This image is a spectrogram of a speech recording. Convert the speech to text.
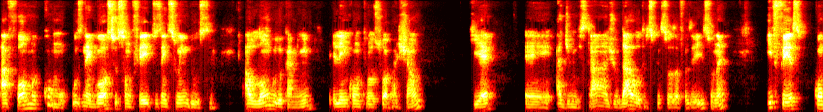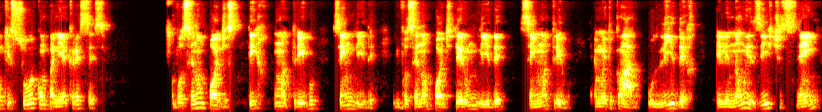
a forma como os negócios são feitos em sua indústria. Ao longo do caminho, ele encontrou sua paixão, que é é, administrar, ajudar outras pessoas a fazer isso, né? E fez com que sua companhia crescesse. Você não pode ter uma tribo sem um líder e você não pode ter um líder sem uma tribo. É muito claro, o líder ele não existe sem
